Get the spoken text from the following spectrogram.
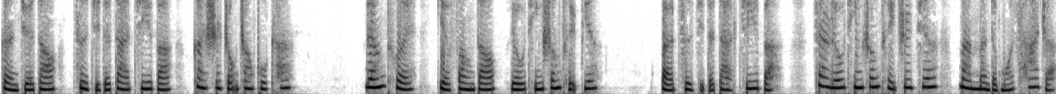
感觉到自己的大鸡巴更是肿胀不堪，两腿也放到刘婷双腿边，把自己的大鸡巴在刘婷双腿之间慢慢的摩擦着，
